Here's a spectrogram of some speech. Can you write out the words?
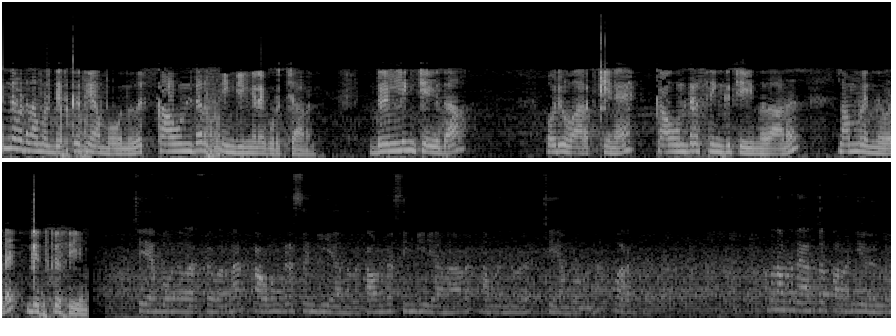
ഇന്നിവിടെ നമ്മൾ ഡിസ്കസ് ചെയ്യാൻ പോകുന്നത് കൗണ്ടർ സിങ്കിങ്ങിനെ കുറിച്ചാണ്. ഡ്രില്ലിംഗ് ചെയ്ത ഒരു വർക്കിനെ കൗണ്ടർ സിങ്ക് ചെയ്യുന്നതാണ് നമ്മൾ ഇന്നിവിടെ ഡിസ്കസ് ചെയ്യുന്നത്. ചെയ്യാൻ പോകുന്ന വർക്ക് പറഞ്ഞാൽ കൗണ്ടർ സിങ്ക് ചെയ്യാന്നുള്ളത് കൗണ്ടർ സിങ്ക് ചെയ്യാനാണ് നമ്മൾ ഇന്നിവിടെ ചെയ്യാൻ പോകുന്ന വർക്ക്. അപ്പോൾ നമ്മൾ നേരത്തെ പറഞ്ഞിരുന്നു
